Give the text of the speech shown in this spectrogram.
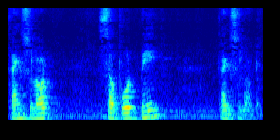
Thanks a lot. Support me. Thanks a lot.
